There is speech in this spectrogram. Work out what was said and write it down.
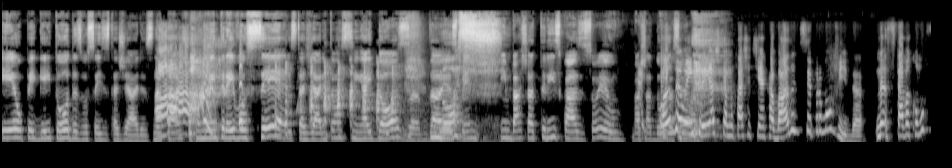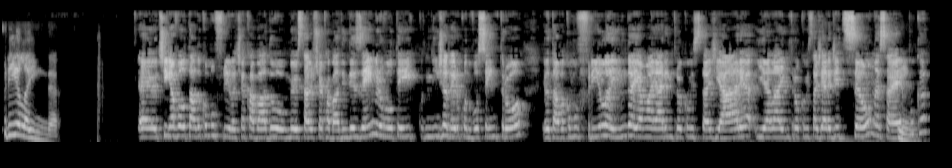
eu peguei todas vocês estagiárias. Ah! Natasha, quando eu entrei, você era estagiária. Então, assim, a idosa da Nossa. ESPN, embaixatriz quase, sou eu. Embaixadora. Quando eu lá. entrei, acho que a Natasha tinha acabado de ser promovida. Não, Você estava como frila ainda. É, eu tinha voltado como freela, tinha acabado, meu estágio tinha acabado em dezembro, eu voltei em janeiro quando você entrou, eu tava como freela ainda, e a Mayara entrou como estagiária, e ela entrou como estagiária de edição nessa Sim. época,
